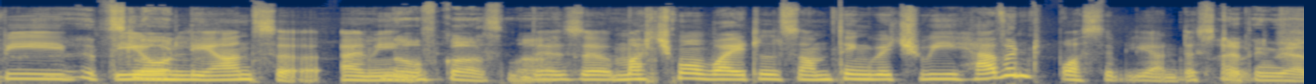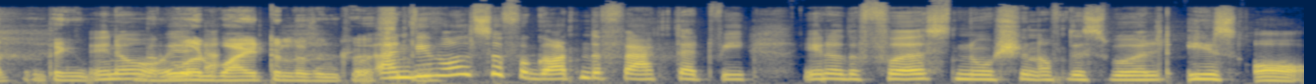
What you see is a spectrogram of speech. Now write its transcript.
be It's the not- only answer? I mean, No, of course not. there's a much more vital something which we haven't possibly understood. I think that I think You know, the word it- vital is interesting. and we've also forgotten the fact that we, you know, the first notion of this world is awe.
